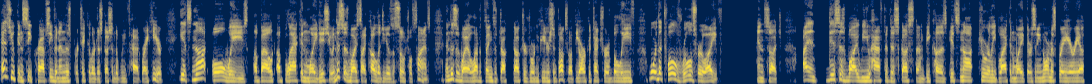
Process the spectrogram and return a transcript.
as you can see, perhaps even in this particular discussion that we've had right here, it's not always about a black and white issue. And this is why psychology is a social science. And this is why a lot of things that Dr. Jordan Peterson talks about, the architecture of belief or the 12 rules for life, and such. I, and this is why you have to discuss them because it's not purely black and white. There's an enormous gray area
